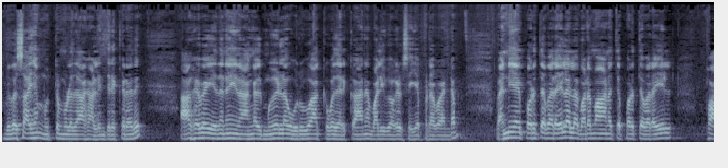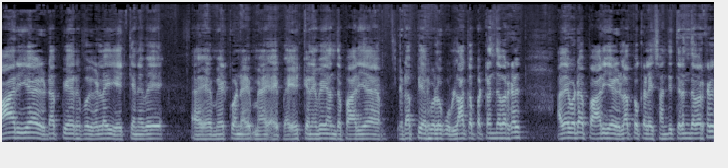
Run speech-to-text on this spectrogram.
விவசாயம் முற்றுமுழுதாக அழிந்திருக்கிறது. ஆகவே இதனை நாங்கள் மீள உருவாக்குவதற்கான வழிவகை செய்யப்பட வேண்டும். வன்னியை பொறுத்தவரையில் அல்ல வடமாகாணத்தை பொறுத்தவரையில் பாரிய இடப்பெயர்வுகளை ஏற்கனவே மேற்கொண்ட மே- ஏற்கனவே அந்த பாரிய இடப்பெயர்களுக்கு உள்ளாக்கப்பட்டிருந்தவர்கள் அதைவிட பாரிய இழப்புகளை சந்தித்திருந்தவர்கள்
